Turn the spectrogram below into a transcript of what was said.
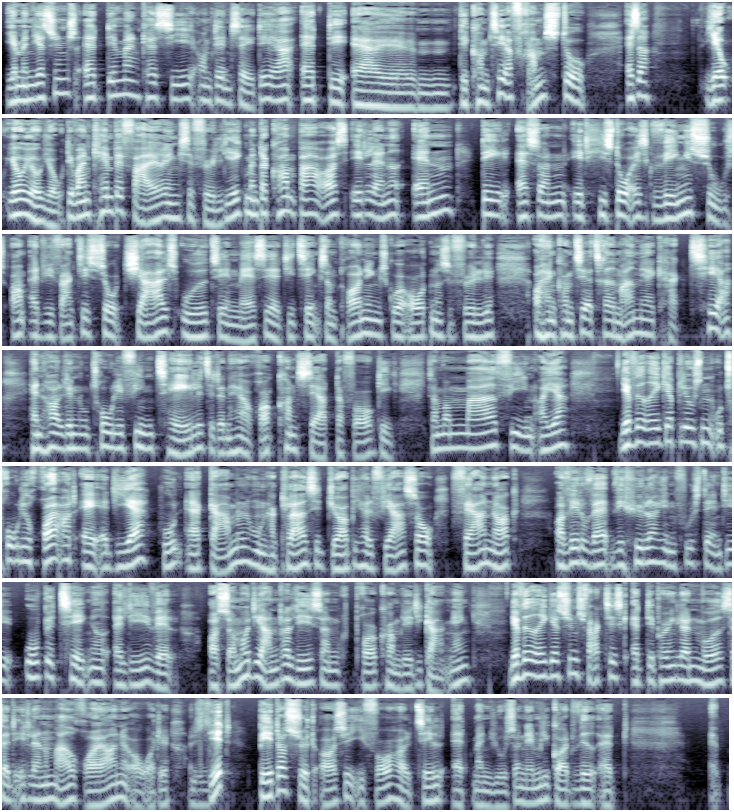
Jamen, jeg synes, at det, man kan sige om den sag, det er, at det er øh, det kom til at fremstå... Altså, jo, jo, jo, jo. Det var en kæmpe fejring selvfølgelig, ikke? Men der kom bare også et eller andet anden del af sådan et historisk vingesus om, at vi faktisk så Charles ude til en masse af de ting, som dronningen skulle have ordnet selvfølgelig. Og han kom til at træde meget mere i karakter. Han holdt en utrolig fin tale til den her rockkoncert, der foregik, som var meget fin. Og jeg, jeg ved ikke, jeg blev sådan utrolig rørt af, at ja, hun er gammel, hun har klaret sit job i 70 år, færre nok, og ved du hvad, vi hylder hende fuldstændig ubetinget alligevel. Og så må de andre lige sådan prøve at komme lidt i gang. Ikke? Jeg ved ikke, jeg synes faktisk, at det på en eller anden måde satte et eller andet meget rørende over det. Og lidt bittersødt også i forhold til, at man jo så nemlig godt ved, at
